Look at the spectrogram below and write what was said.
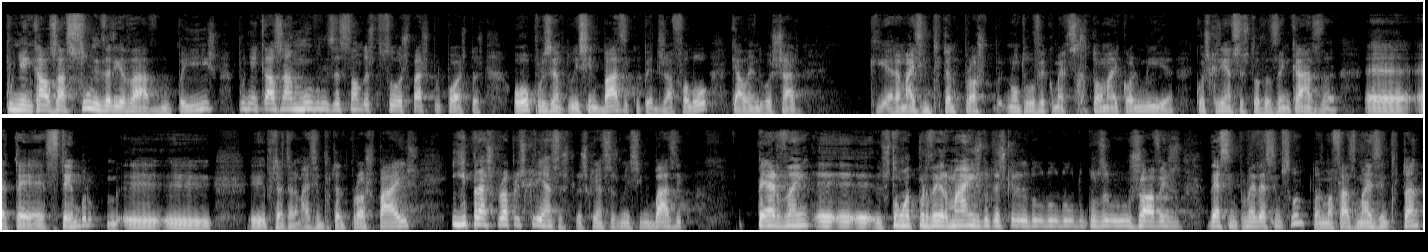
punha em causa a solidariedade no país, punha em causa a mobilização das pessoas para as propostas. Ou, por exemplo, o ensino básico, o Pedro já falou, que além de achar que era mais importante para os. Não estou a ver como é que se retoma a economia com as crianças todas em casa eh, até setembro. eh, eh, portanto, era mais importante para os pais e para as próprias crianças, porque as crianças no ensino básico perdem, eh, eh, estão a perder mais do que, as, do, do- do- que os- jovens 11 primeiro, 12 segundo, estão numa fase mais importante.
